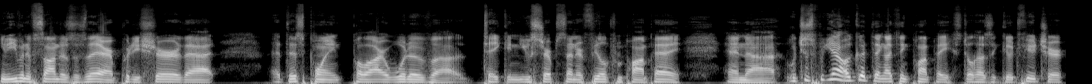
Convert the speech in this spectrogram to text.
And even if Saunders was there, I'm pretty sure that at this point, Pillar would have uh, taken usurped center field from Pompey, and uh, which is you know a good thing. I think Pompey still has a good future,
